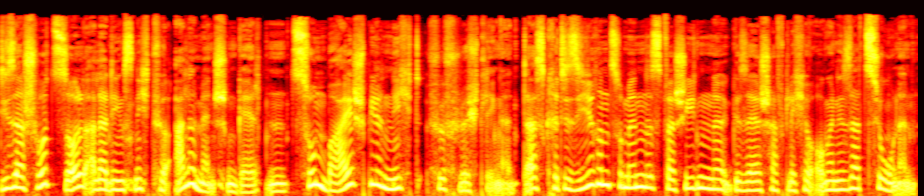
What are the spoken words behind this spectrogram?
Dieser Schutz soll allerdings nicht für alle Menschen gelten, zum Beispiel nicht für Flüchtlinge. Das kritisieren zumindest verschiedene gesellschaftliche Organisationen.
